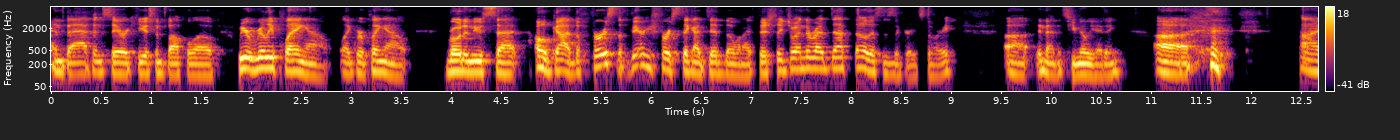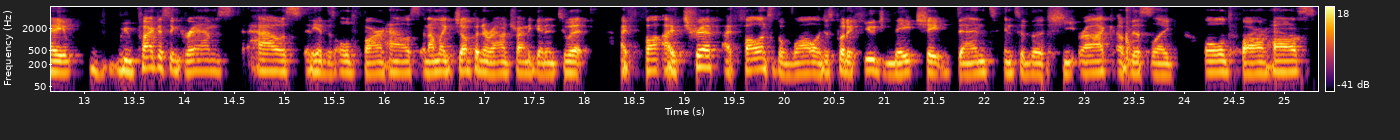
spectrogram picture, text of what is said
and bath and syracuse and buffalo. We were really playing out like we're playing out. Wrote a new set. Oh god the first the very first thing i did though when i officially joined the red death though this is a great story uh and that it's humiliating uh I we practiced in Graham's house, and he had this old farmhouse, and I'm like jumping around trying to get into it. I fall, I trip, I fall into the wall, and just put a huge Nate-shaped dent into the sheetrock of this like old farmhouse.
